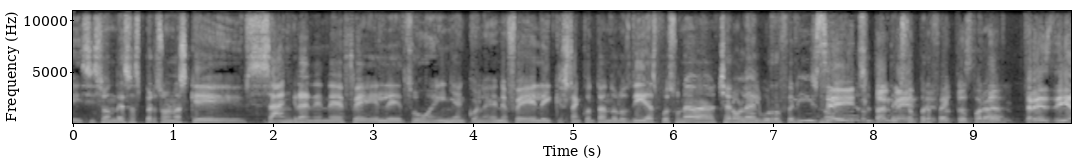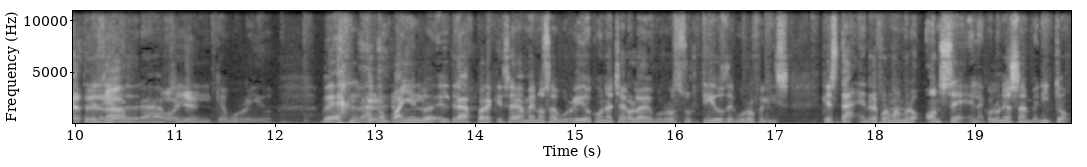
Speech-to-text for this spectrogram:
y si son de esas personas que sangran NFL, sueñan con la NFL y que están contando los días, pues una charola del burro feliz, ¿no? Sí, Es el totalmente. pretexto perfecto para tres días tres días de draft. Oye, Sí, qué aburrido. Vean, acompañen el draft para que se haga menos aburrido con una charola de burros surtidos del burro feliz, que está en reforma número 11 en la colonia San Benito,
